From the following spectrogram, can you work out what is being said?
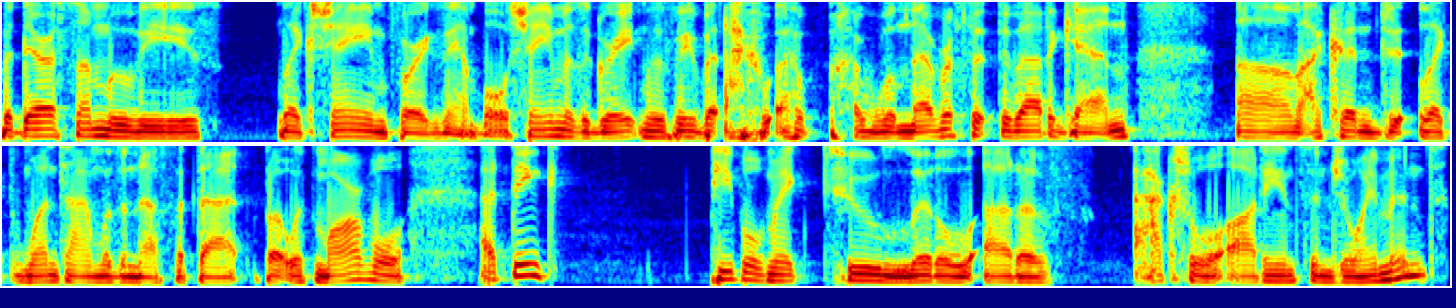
but there are some movies like Shame, for example. Shame is a great movie, but I, I, I will never sit through that again. Um, I couldn't like one time was enough with that. But with Marvel, I think people make too little out of actual audience enjoyment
